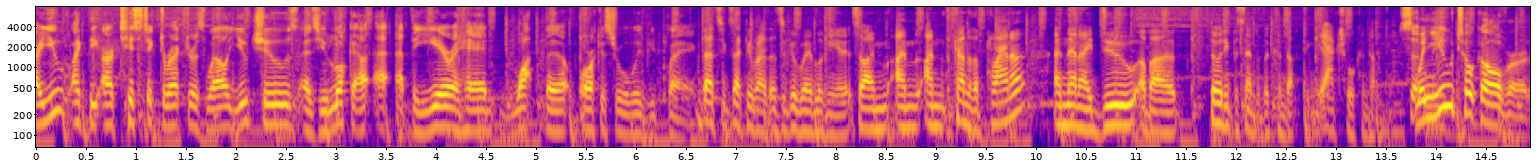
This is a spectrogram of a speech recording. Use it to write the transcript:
Are you like the artistic director as well? You choose as you look at, at the year ahead what the orchestra will be playing. That's exactly right. That's a good way of looking at it. So I'm, I'm, I'm kind of the planner, and then I do about 30% of the conducting, the actual conducting. So when you took over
